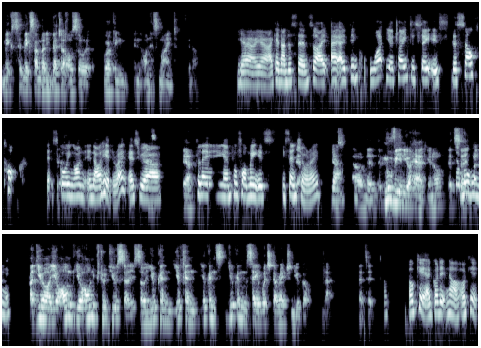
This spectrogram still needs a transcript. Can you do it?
make make somebody better also working in on his mind. You know. Yeah, yeah, I can understand. So I, I, I think what you're trying to say is the self-talk that's yeah. going on in our head, right? As we are yeah. playing and performing is essential, yeah. right? Yes. Yeah. Oh, the, the movie in your head, you know. It's, the uh, movie. But, but you're your own your own producer, so you can you can you can you can say which direction you go. That's it. Okay, I got it now. Okay,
